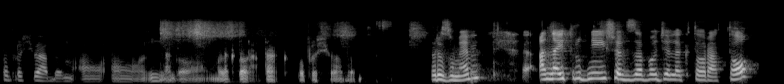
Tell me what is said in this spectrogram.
poprosiłabym o, o innego lektora, tak, poprosiłabym. Rozumiem. A najtrudniejsze w zawodzie lektora to?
